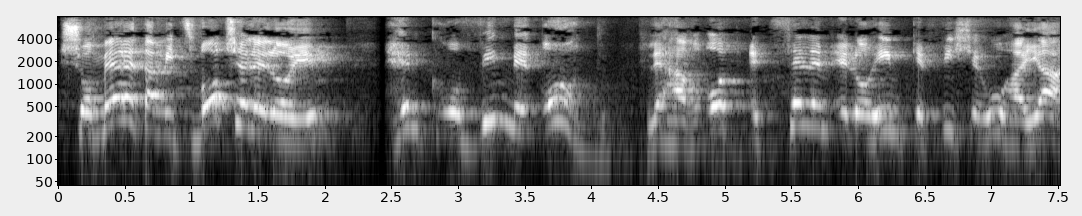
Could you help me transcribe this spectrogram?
שומר את המצוות של אלוהים, הם קרובים מאוד להראות את צלם אלוהים כפי שהוא היה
